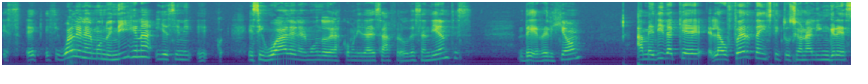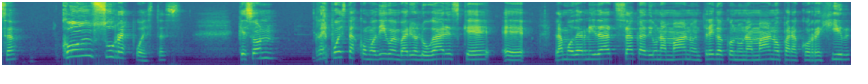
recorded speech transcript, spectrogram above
es, igual en el mundo indígena y es, eh, es igual en el mundo de las comunidades afrodescendientes de religión, a medida que la oferta institucional ingresa con sus respuestas, que son respuestas, como digo, en varios lugares, que eh, la modernidad saca de una mano, entrega con una mano para corregir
